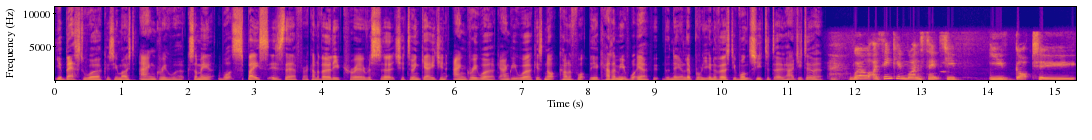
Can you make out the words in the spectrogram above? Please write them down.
your best work as your most angry work. So I mean, what space is there for a kind of early career researcher to engage in angry work? Angry work is not kind of what the academy, yeah, the neoliberal university wants you to do. How do you do it? Well, I think in one sense you've you've got to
